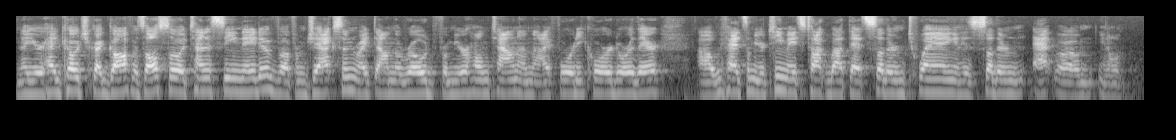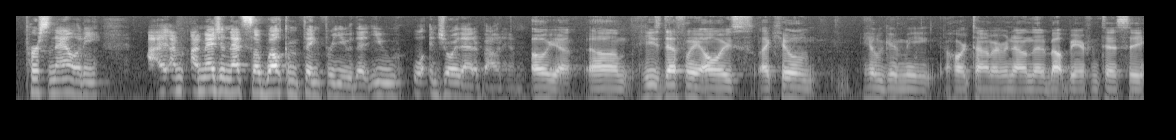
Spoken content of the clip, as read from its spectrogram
Now, your head coach, Greg Goff, is also a Tennessee native uh, from Jackson, right down the road from your hometown on the I 40 corridor there. Uh, we've had some of your teammates talk about that southern twang and his southern at, um, you know, personality. I, I- I imagine that's a welcome thing for you, that you will enjoy that about him. Oh yeah, um, he's definitely always like he'll he'll give me a hard time every now and then about being from Tennessee,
